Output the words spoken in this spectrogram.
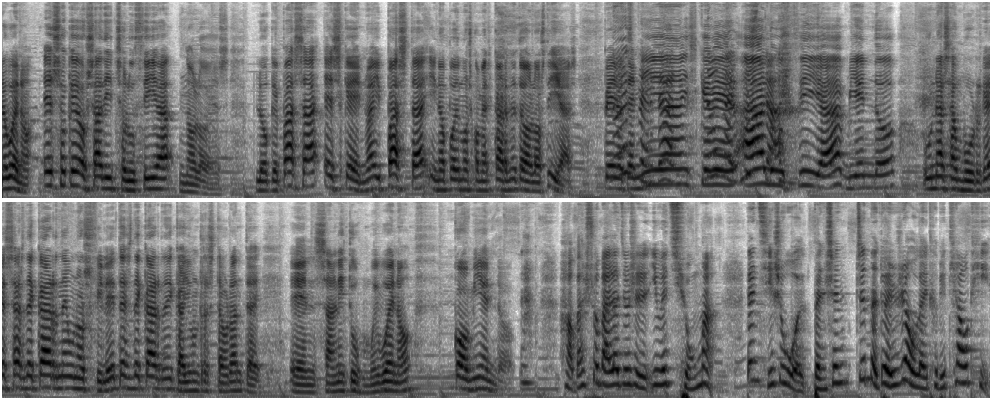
bueno, eso que os ha dicho Lucía no lo es. Lo que pasa es que no hay pasta y no podemos comer carne todos los días. Pero teníais que ver a Lucía viendo unas hamburguesas de carne, unos filetes de carne, que hay un restaurante en San muy bueno, comiendo. 好吧，说白了就是因为穷嘛。但其实我本身真的对肉类特别挑剔，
